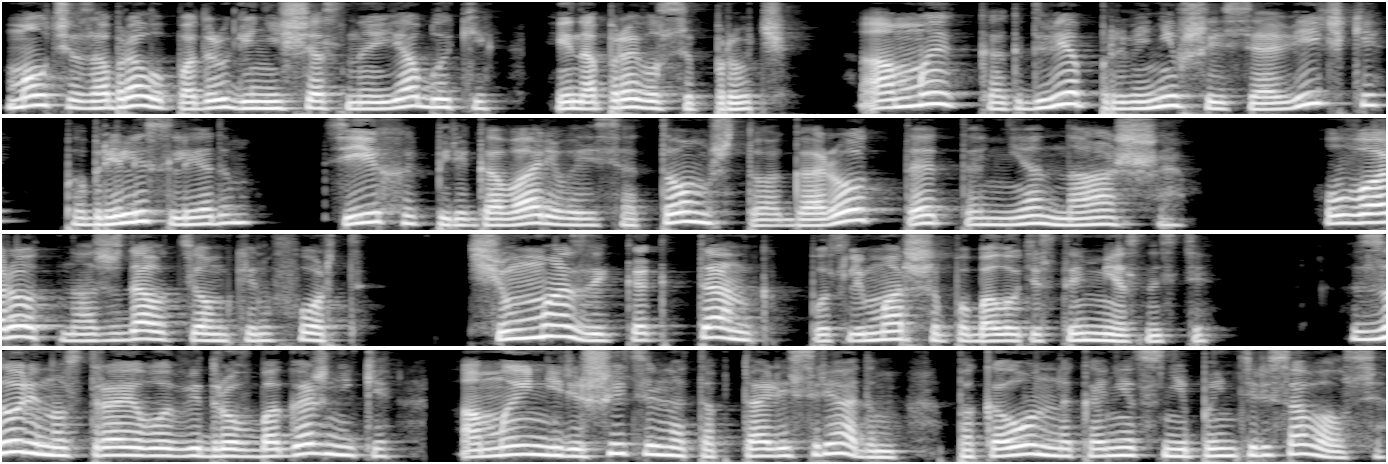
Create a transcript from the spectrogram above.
молча забрал у подруги несчастные яблоки и направился прочь. А мы, как две провинившиеся овечки, побрели следом, тихо переговариваясь о том, что огород – это не наше. У ворот нас ждал Тёмкин форт. Чумазый, как танк, после марша по болотистой местности. Зорин устраивал ведро в багажнике, а мы нерешительно топтались рядом, пока он, наконец, не поинтересовался.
